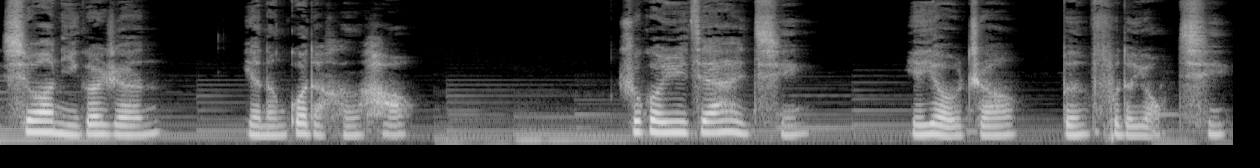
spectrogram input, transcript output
希望你一个人也能过得很好。如果遇见爱情，也有着奔赴的勇气。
